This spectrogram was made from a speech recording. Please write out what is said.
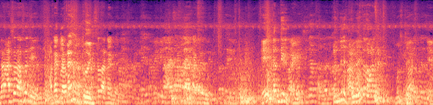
असंच असंच अटकला काय असंच अटकला हे कंदील. कंदील? मस्त आहे.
